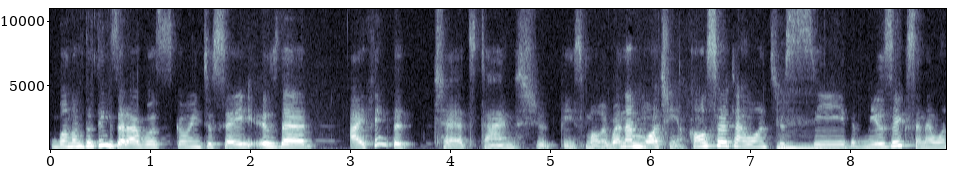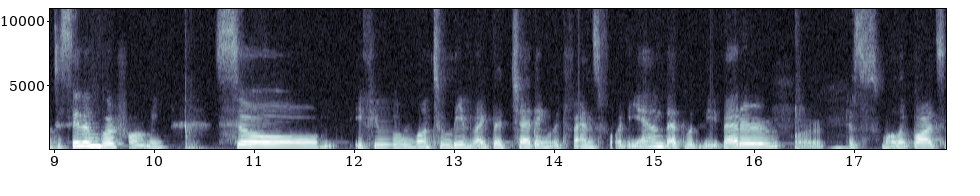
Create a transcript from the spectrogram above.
one of the things that I was going to say is that I think that chat times should be smaller. When I'm watching a concert, I want to mm. see the musics and I want to see them performing. So if you want to leave like the chatting with fans for the end, that would be better, or just smaller parts.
